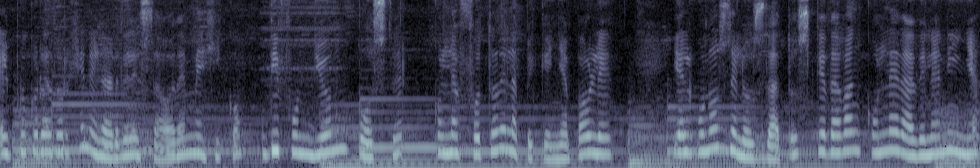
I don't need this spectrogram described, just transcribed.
el Procurador General del Estado de México difundió un póster con la foto de la pequeña Paulette y algunos de los datos que daban con la edad de la niña,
